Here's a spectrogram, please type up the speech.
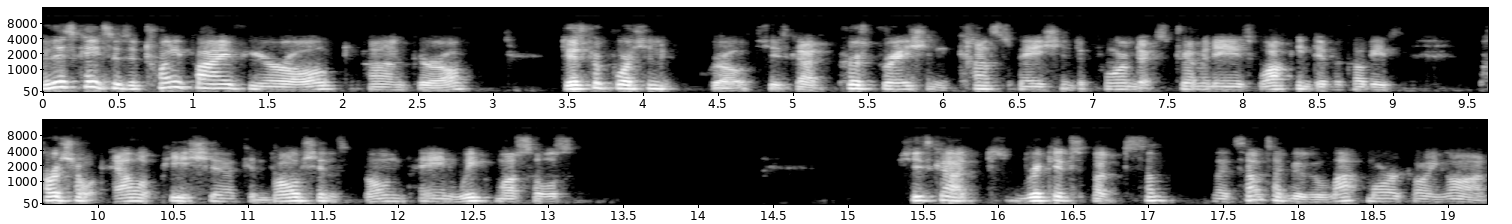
In this case, it's a 25-year-old uh, girl, disproportionate growth. She's got perspiration, constipation, deformed extremities, walking difficulties, partial alopecia, convulsions, bone pain, weak muscles. She's got rickets, but some, that sounds like there's a lot more going on.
